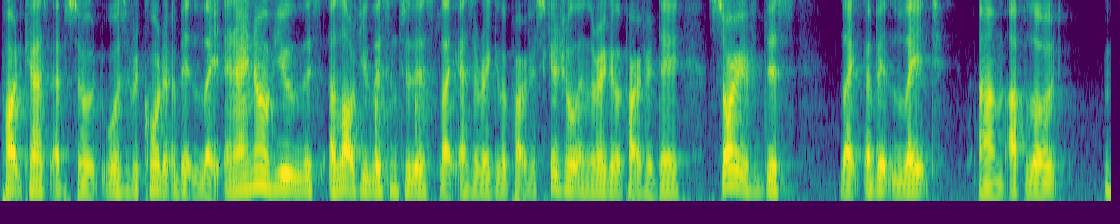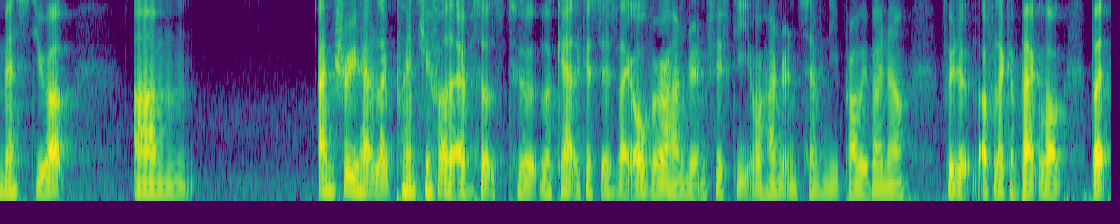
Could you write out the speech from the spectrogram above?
podcast episode was recorded a bit late, and I know if you list, a lot of you listen to this like as a regular part of your schedule and the regular part of your day. Sorry if this like a bit late um, upload messed you up. Um, I'm sure you had like plenty of other episodes to look at because there's like over 150 or 170 probably by now for you to, of like a backlog. But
